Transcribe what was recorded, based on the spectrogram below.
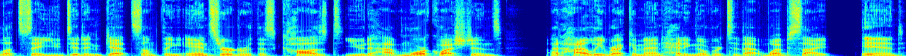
let's say you didn't get something answered or this caused you to have more questions, I'd highly recommend heading over to that website and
